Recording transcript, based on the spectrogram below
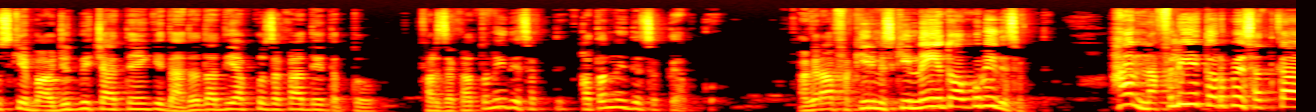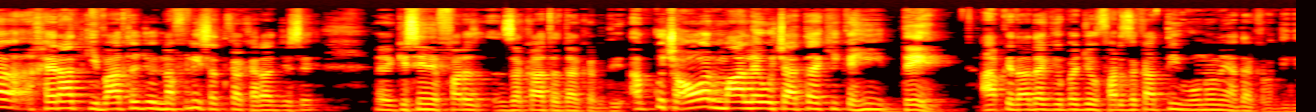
उसके बावजूद भी चाहते हैं कि दादा दादी आपको जक़ात दे, तब तो फ़र्ज़ जक़ात तो नहीं दे सकते कतन नहीं दे सकते आपको। अगर आप फ़कीर, मिसकीन नहीं है तो आपको नहीं दे सकते। हाँ नफली तौर पे सदका खैरात की बात है, जो नफली सदका खैरात, जैसे किसी ने फ़र्ज़, ज़क़़त अदा कर दी। अब कुछ और माल है, वो चाहता है कि कहीं दे। आपके दादा के ऊपर जो फ़र्ज़ ज़क़़त थी, वो उन्होंने अदा कर दी।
